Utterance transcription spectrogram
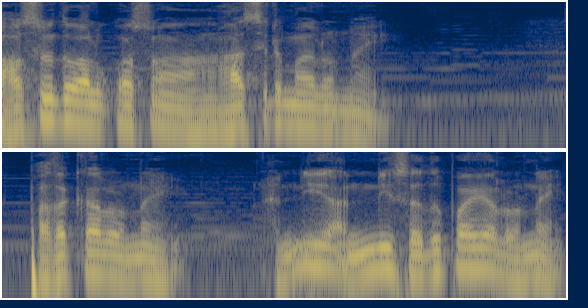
అవసరత వాళ్ళ కోసం ఆశ్రమాలు ఉన్నాయి పథకాలు ఉన్నాయి అన్ని అన్ని సదుపాయాలు ఉన్నాయి.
